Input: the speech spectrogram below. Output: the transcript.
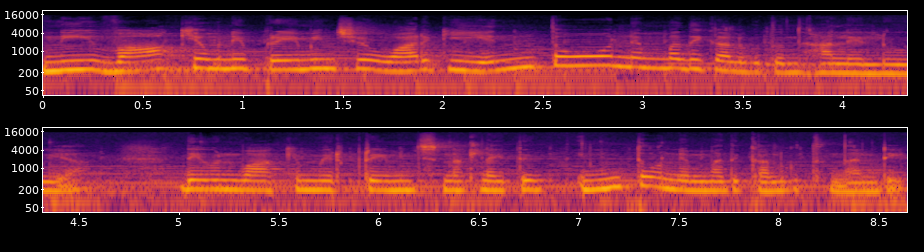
నీ వాక్యంని ప్రేమించే వారికి ఎంతో నెమ్మది కలుగుతుంది. హల్లెలూయ. దేవుని వాక్యం మీరు ప్రేమించినట్లయితే ఎంతో నెమ్మది కలుగుతుందండి.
